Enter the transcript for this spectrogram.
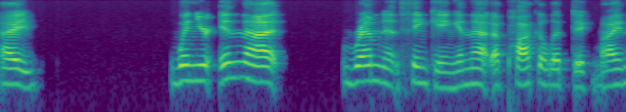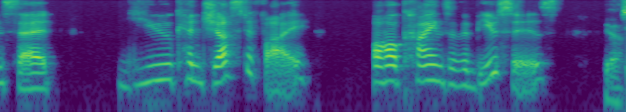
I when you're in that remnant thinking in that apocalyptic mindset you can justify all kinds of abuses yes.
